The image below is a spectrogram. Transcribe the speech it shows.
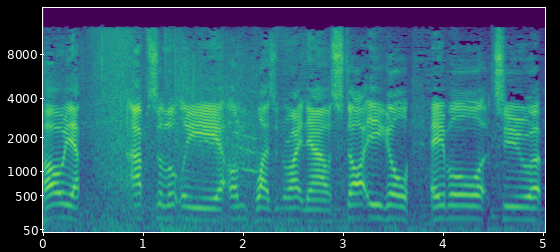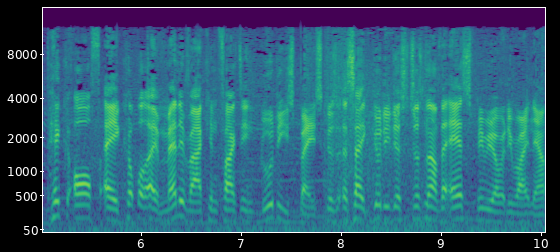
Oh, yeah absolutely unpleasant right now. Star Eagle able to pick off a couple of medivac, in fact, in Goody's base, because I said, Goody just doesn't have the air superiority right now.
